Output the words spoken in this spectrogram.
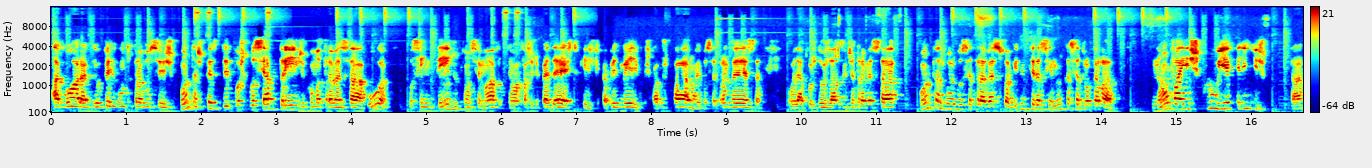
Agora, eu pergunto para vocês, quantas pessoas, depois que você aprende como atravessar a rua, você entende o que é um semáforo, tem uma faixa de pedestre, que ele fica vermelho, que os carros param, aí você atravessa, olhar para os dois lados antes de atravessar. Quantas ruas você atravessa sua vida inteira sem nunca ser atropelado? Não vai excluir aquele risco, tá?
